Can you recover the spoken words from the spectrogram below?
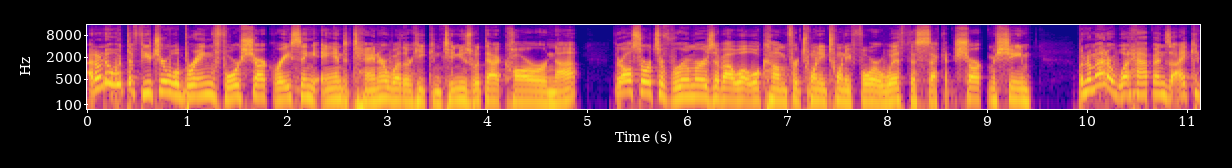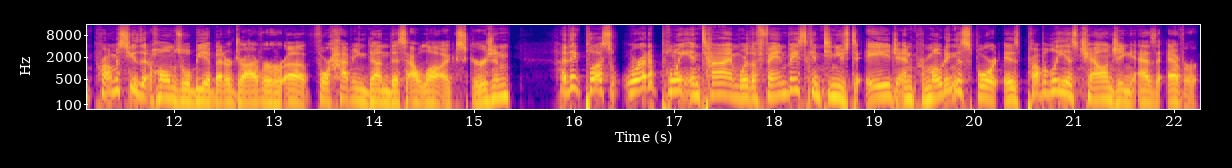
I don't know what the future will bring for Shark Racing and Tanner, whether he continues with that car or not. There are all sorts of rumors about what will come for 2024 with the second Shark machine. But no matter what happens, I can promise you that Holmes will be a better driver uh, for having done this outlaw excursion. I think plus we're at a point in time where the fan base continues to age and promoting the sport is probably as challenging as ever.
